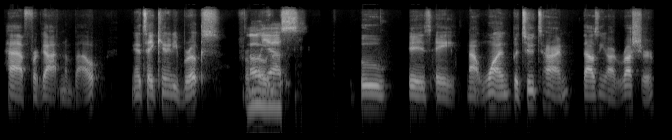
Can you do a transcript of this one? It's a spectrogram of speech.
have forgotten about. I'm going to take Kennedy Brooks. from Oh yes, Who is a not one, but two time thousand yard rusher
